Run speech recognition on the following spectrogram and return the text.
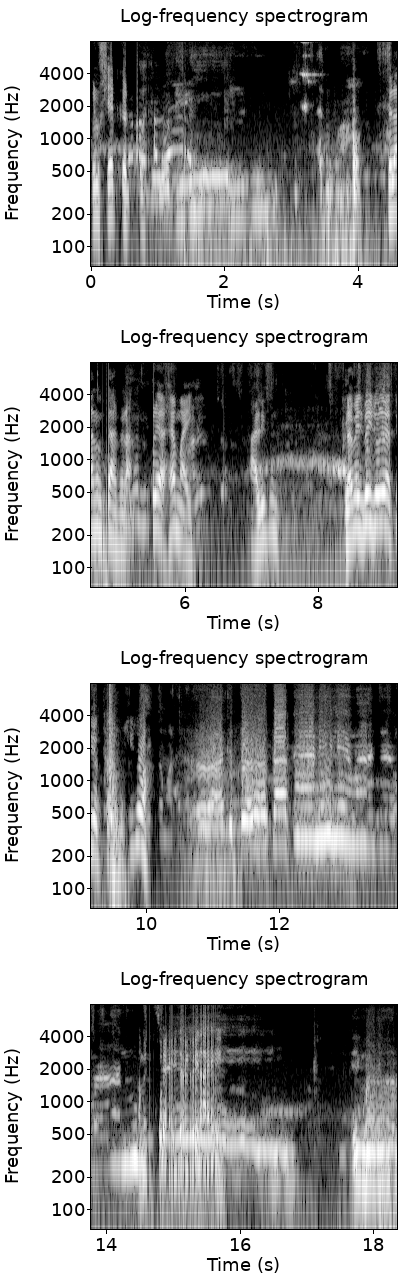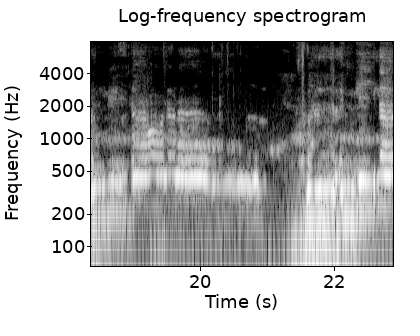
પેલું સેટ કરતો પેલા ઉતાર પેલા હે માઈક. હાલી તું. રમેશભાઈ જોઈએ હતું એક જવાનું અમે રંગીલા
